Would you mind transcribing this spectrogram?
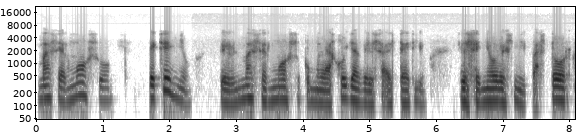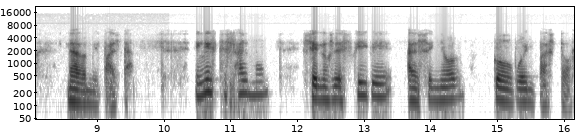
más hermoso, pequeño, pero el más hermoso como la joya del salterio. El Señor es mi pastor, nada me falta. En este salmo se nos describe al Señor como buen pastor.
